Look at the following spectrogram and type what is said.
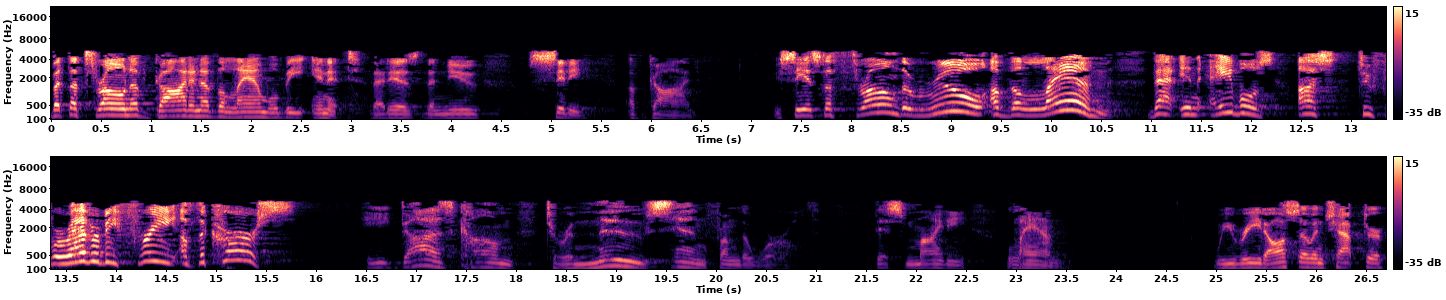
but the throne of God and of the Lamb will be in it. That is the new city of God. You see, it's the throne, the rule of the Lamb that enables us to forever be free of the curse. He does come to remove sin from the world. This mighty Lamb. We read also in chapter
